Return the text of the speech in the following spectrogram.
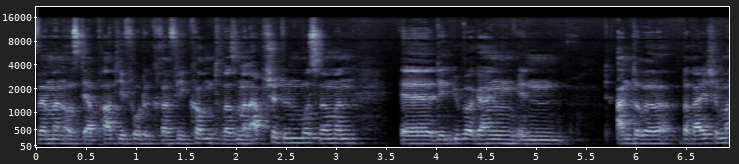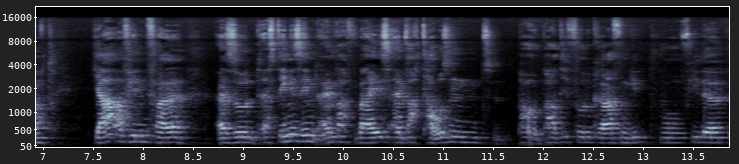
wenn man aus der Partyfotografie kommt, was man abschütteln muss, wenn man äh, den Übergang in andere Bereiche macht? Ja, auf jeden Fall. Also das Ding ist eben einfach, weil es einfach tausend Partyfotografen gibt, wo viele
